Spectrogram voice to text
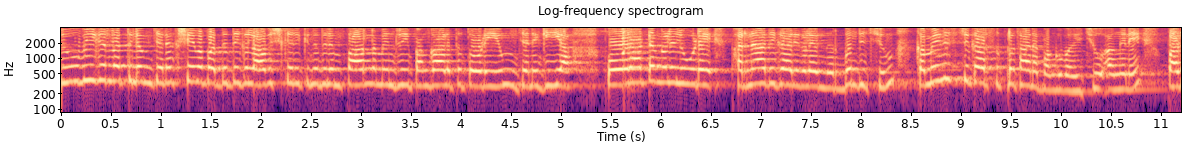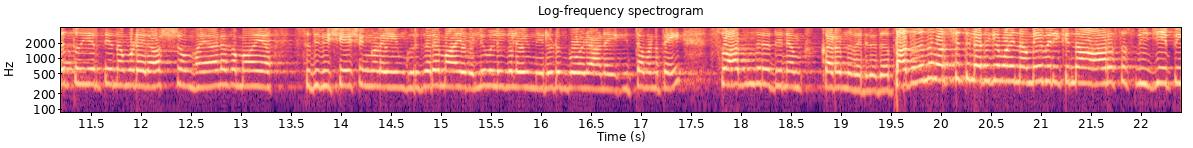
രൂപീകരണത്തിലും ജനക്ഷേമ പദ്ധതികൾ ആവിഷ്കരിക്കുന്നതിലും പാർലമെന്ററി പങ്കാളിത്തത്തോടെയും ജനകീയ പോരാട്ടങ്ങളിലൂടെ ഭരണാധികാരികളെ നിർബന്ധിച്ചും കമ്മ്യൂണിസ്റ്റുകാർ സുപ്രധാന പങ്കുവഹിച്ചു അങ്ങനെ പടുത്തുയർത്തിയ നമ്മുടെ രാഷ്ട്രം ഭയാനകമായ സ്ഥിതിവിശേഷങ്ങളെയും ഗുരുതരമായ വെല്ലുവിളികളെയും നേരിടുമ്പോഴാണ് ഇത്തവണത്തെ സ്വാതന്ത്ര്യ ദിനം കടന്നു വരുന്നത്. പതിനൊന്ന് വർഷത്തിലധികമായി നമ്മെ ഭരിക്കുന്ന R S S B J P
